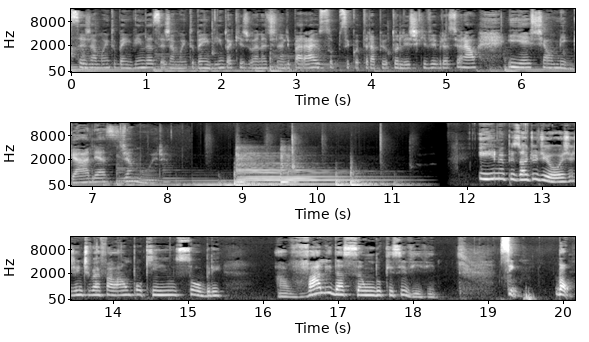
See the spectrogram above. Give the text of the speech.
seja muito bem-vinda, seja muito bem-vindo. Aqui Joana Tinelli Pará, eu sou psicoterapeuta holística e vibracional e este é o Migalhas de Amor. E no episódio de hoje a gente vai falar um pouquinho sobre a validação do que se vive. Sim, bom,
